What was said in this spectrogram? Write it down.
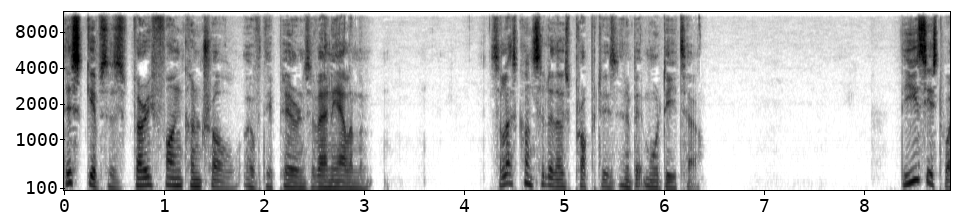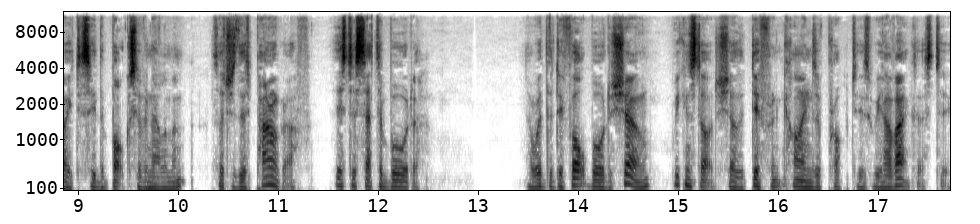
This gives us very fine control over the appearance of any element. So let's consider those properties in a bit more detail. The easiest way to see the box of an element, such as this paragraph, is to set a border. Now with the default border shown, we can start to show the different kinds of properties we have access to.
